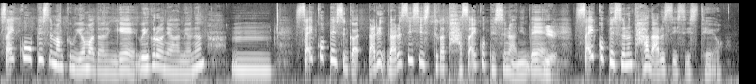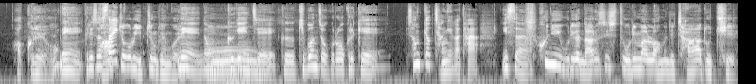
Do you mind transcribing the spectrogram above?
사이코패스만큼 위험하다는 게 왜 그러냐 하면은 음 사이코패스가 나르 나르시시스트가 다 사이코패스는 아닌데 예. 사이코패스는 다 나르시시스트예요. 아 그래요? 네, 그래서 사이 과학적으로 입증된 거예요. 네, 너무 오. 그게 이제 그 기본적으로 그렇게 성격 장애가 다 있어요. 흔히 우리가 나르시스트 우리말로 하면 이제 자아도취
